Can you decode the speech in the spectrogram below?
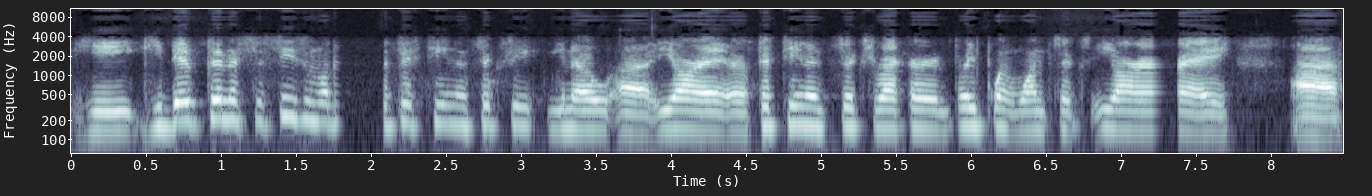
he he did finish the season with a 15 and 6 you know uh, ERA or 15 and 6 record, 3.16 ERA. Uh,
